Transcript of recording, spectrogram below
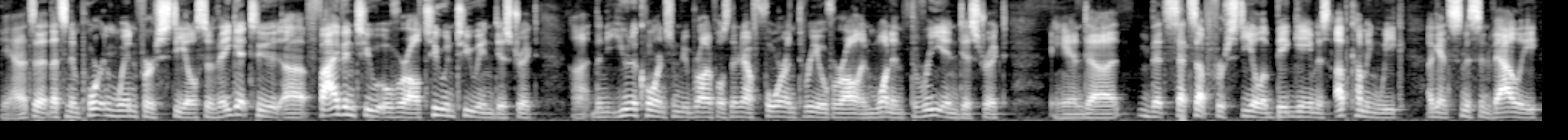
Yeah, that's a that's an important win for Steele. So they get to uh, five and two overall, two and two in district. Uh, the Unicorns from New Braunfels, they're now four and three overall and one and three in district. And uh, that sets up for Steele a big game this upcoming week against Smithson Valley.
